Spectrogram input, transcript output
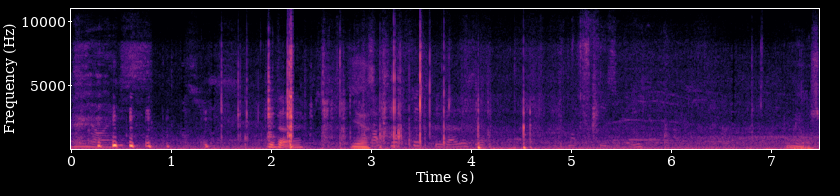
Very nice. Leave that there. Yeah, That's not 50 though, is it? Not 50. Yeah, that's.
